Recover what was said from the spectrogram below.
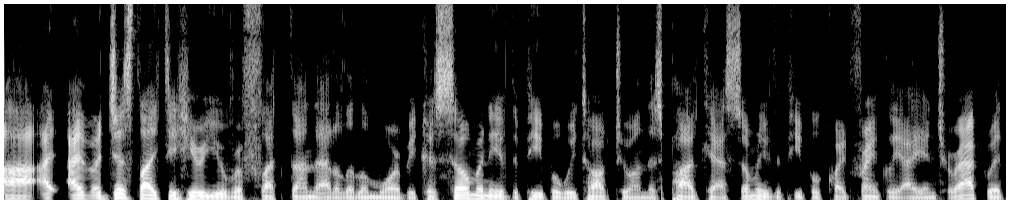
Uh, I, I would just like to hear you reflect on that a little more because so many of the people we talk to on this podcast, so many of the people, quite frankly, I interact with,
